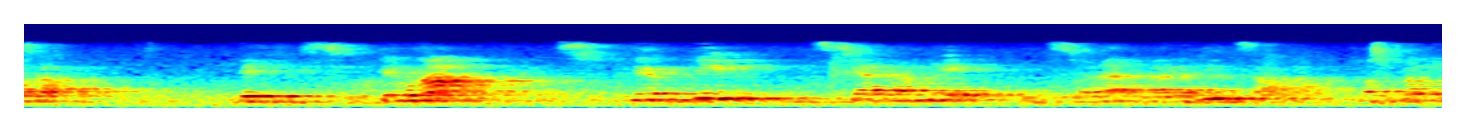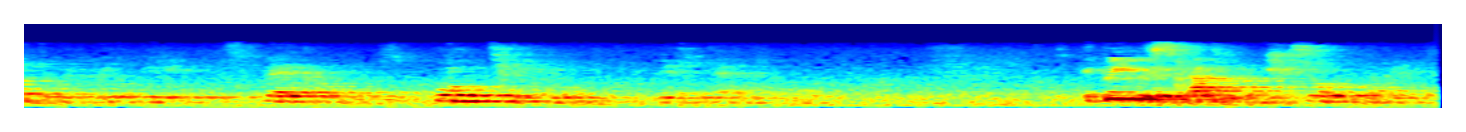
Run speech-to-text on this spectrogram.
cosa bellissima, che non ha prezzo, per chi insieme a me, insieme a me realizzata, ma soprattutto per quello che spero continui nel tempo. E qui questi dati non ci sono ovviamente,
